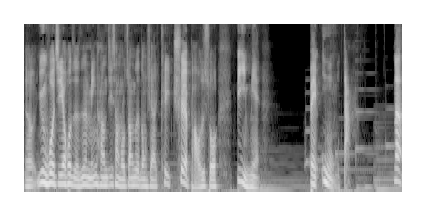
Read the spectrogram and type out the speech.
呃运货机或者是民航机上头装这东西啊，可以确保是说避免被误打。那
